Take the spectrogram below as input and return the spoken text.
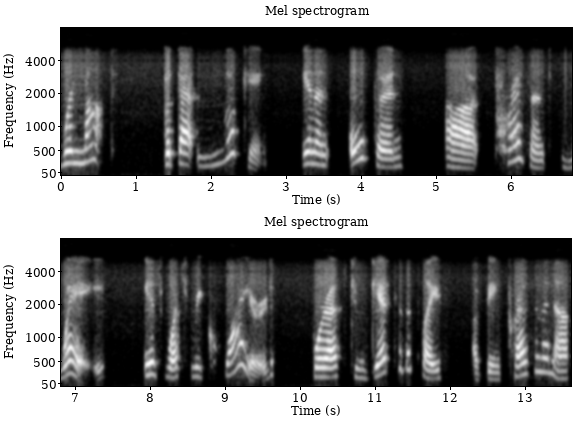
We're not. But that looking in an open, uh, present way is what's required for us to get to the place of being present enough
